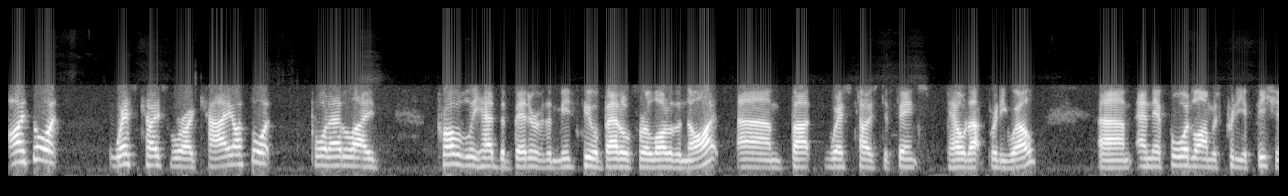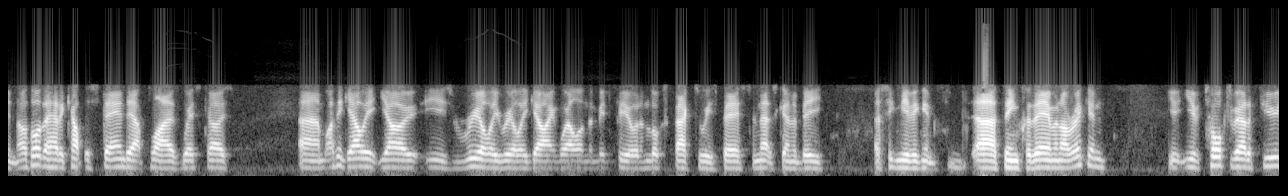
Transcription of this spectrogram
I thought West Coast were okay. I thought Port Adelaide probably had the better of the midfield battle for a lot of the night, um, but West Coast defence held up pretty well, um, and their forward line was pretty efficient. I thought they had a couple of standout players, West Coast. Um, I think Elliot Yeo is really, really going well in the midfield and looks back to his best, and that's going to be a significant uh, thing for them. And I reckon you, you've talked about a few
